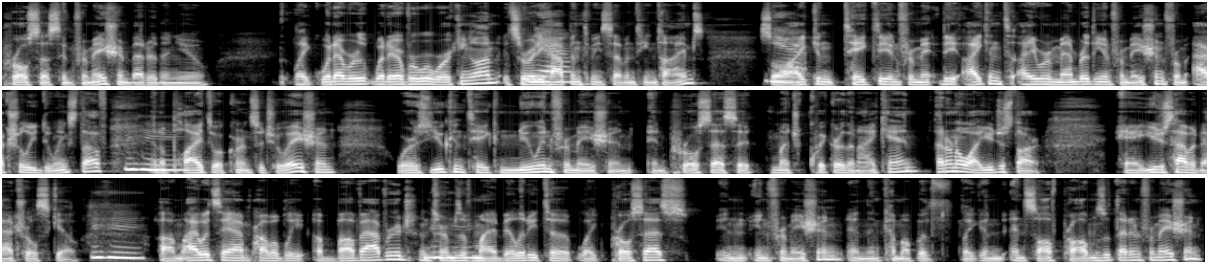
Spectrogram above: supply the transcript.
process information better than you. Like whatever whatever we're working on, it's already Yeah. happened to me 17 times. So Yeah. I can take the information I can t- I remember the information from actually doing stuff and Mhm. apply it to a current situation Whereas you can take new information and process it much quicker than I can. I don't know why. You just are. And you just have a natural skill. hmm Um, I would say I'm probably above average in terms of Mhm. my ability to like process in, information and then come up with like and, and solve problems with that information.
